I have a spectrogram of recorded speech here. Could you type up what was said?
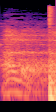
Allora.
